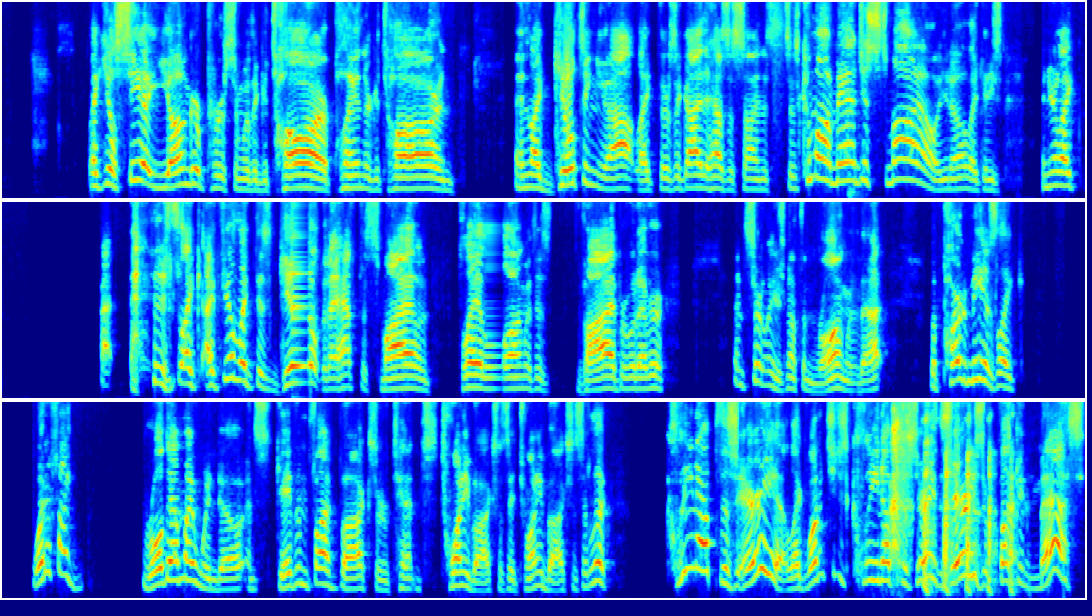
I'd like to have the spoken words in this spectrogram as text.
like you'll see a younger person with a guitar playing their guitar and and like guilting you out. Like there's a guy that has a sign that says, "Come on, man, just smile," you know, like and he's and you're like, I, it's like I feel like this guilt that I have to smile and play along with his vibe or whatever. And certainly there's nothing wrong with that. But part of me is like, what if I rolled down my window and gave him five bucks or 10, 20 bucks, let's say 20 bucks, and said, look, clean up this area. Like, why don't you just clean up this area? This area's a fucking mess.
